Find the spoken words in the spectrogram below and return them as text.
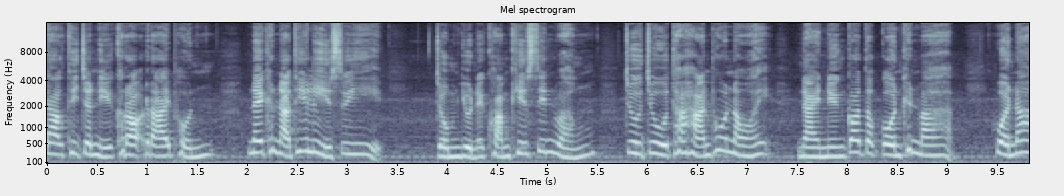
ยากที่จะหนีเคราะห์ร้ายผล ในขณะที่หลี่ซุยจมอยู่ในความคิดสิ้นหวัง จู่ๆทหารผู้น้อย นายหนึ่งก็ตะโกนขึ้นมา หัวหน้า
